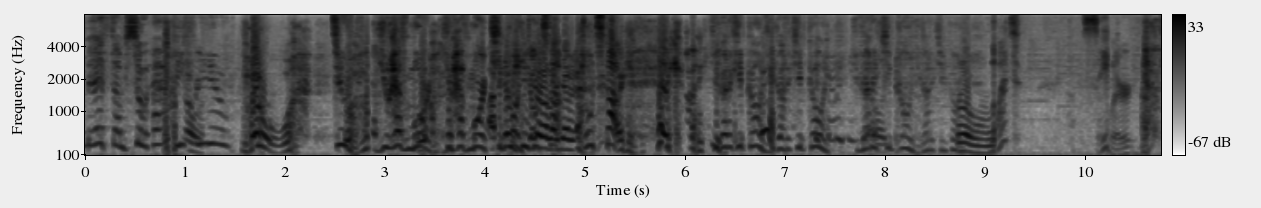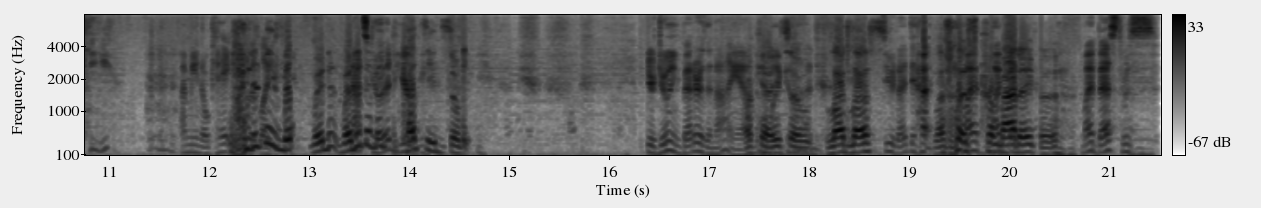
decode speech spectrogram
Myth, I'm so happy for you! Bro, what? Dude, you have more! You have more! Keep going! keep Don't going, stop! Don't stop! Gotta- gotta You gotta keep going. You gotta keep going. You gotta keep going. You gotta keep going. Bro. What? Sailor, yucky. I mean, okay, When did they make? When did, when did they make good, the you're- cutscene so? you're doing better than I am. oh Okay, my so God. bloodlust, dude, I, I bloodlust, my, my, chromatic. uh, my best was.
